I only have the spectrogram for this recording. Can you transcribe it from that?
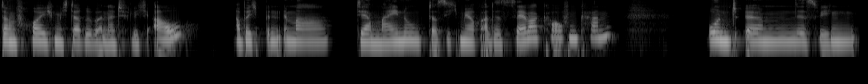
Dann freue ich mich darüber natürlich auch. Aber ich bin immer der Meinung, dass ich mir auch alles selber kaufen kann. Und ähm, deswegen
